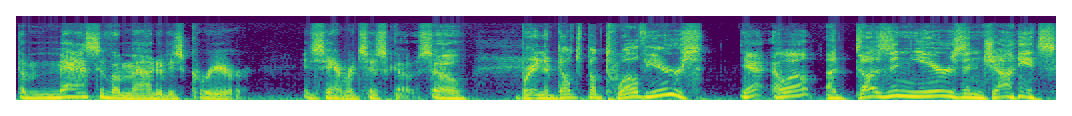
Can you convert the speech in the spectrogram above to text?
the massive amount of his career in San Francisco. So Brandon Belt's about 12 years. Yeah, well, a dozen years in Giants,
